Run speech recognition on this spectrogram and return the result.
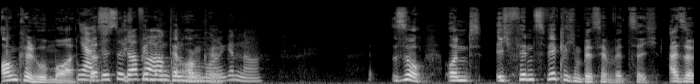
Onkelhumor. ja, das, Düsseldorfer Onkelhumor, Onkel. genau. So, und ich find's wirklich ein bisschen witzig. Also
